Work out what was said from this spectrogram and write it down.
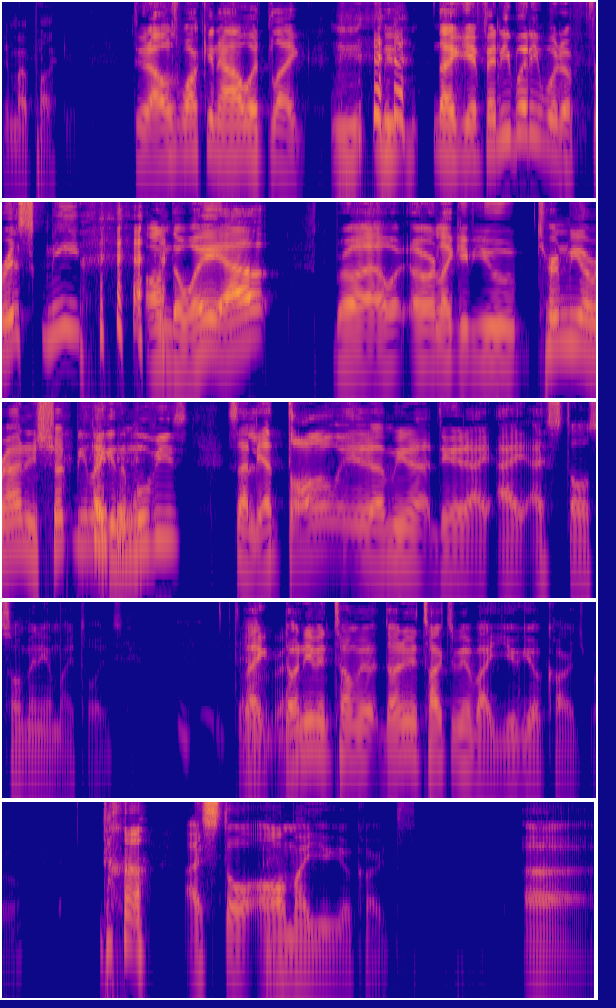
in my pocket. Dude, I was walking out with like, like if anybody would have frisked me on the way out, bro, I would- or like if you turned me around and shook me like in the movies, salía todo. I mean, uh, dude, I, I I stole so many of my toys. Damn, like, bro. don't even tell me, don't even talk to me about Yu-Gi-Oh cards, bro. I stole all my Yu-Gi-Oh cards. Uh,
